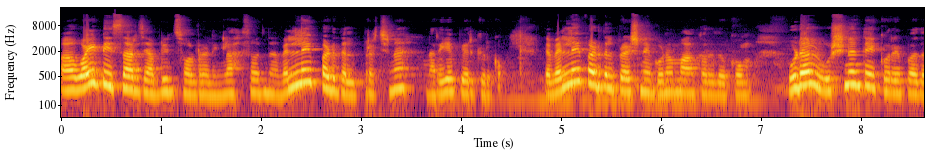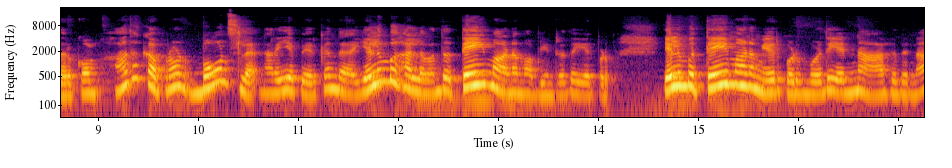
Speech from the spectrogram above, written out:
ஒயிட் டிஸ்சார்ஜ் அப்படின்னு சொல்கிறோம் இல்லைங்களா? ஸோ இந்த வெள்ளைப்படுதல் பிரச்சனை நிறைய பேருக்கு இருக்கும். இந்த வெள்ளைப்படுதல் பிரச்சனை குணமாக்குறதுக்கும் உடல் உஷ்ணத்தை குறைப்பதற்கும் அதுக்கப்புறம் போன்ஸில் நிறைய பேருக்கு இந்த எலும்புகளில் வந்து தேய்மானம் அப்படின்றது ஏற்படும். எலும்பு தேய்மானம் ஏற்படும் பொழுது என்ன ஆகுதுன்னா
